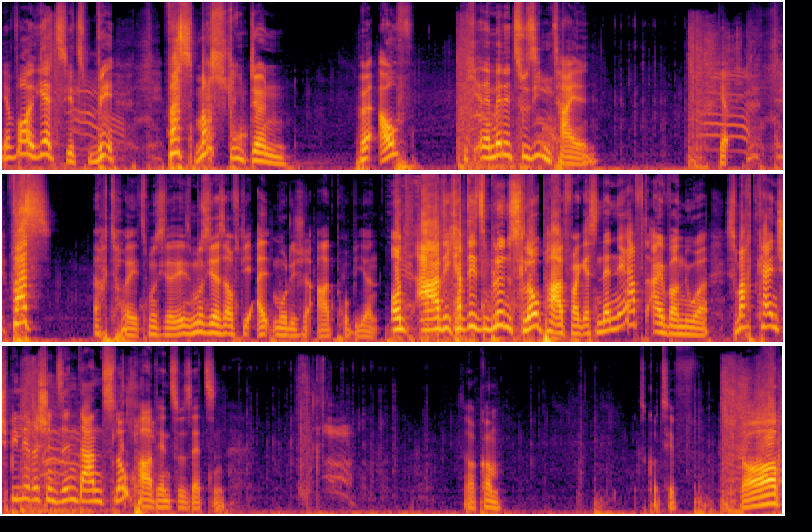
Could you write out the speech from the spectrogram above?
Jawohl, jetzt. Jetzt. Was machst du denn? Hör auf, dich in der Mitte zu sieben teilen. Ja. Was? Ach toll, jetzt muss, ich das, jetzt muss ich das auf die altmodische Art probieren. Und, ah, ich habe diesen blöden Slow-Part vergessen. Der nervt einfach nur. Es macht keinen spielerischen Sinn, da einen Slow-Part hinzusetzen. So, komm. Jetzt kurz hier... Stopp!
